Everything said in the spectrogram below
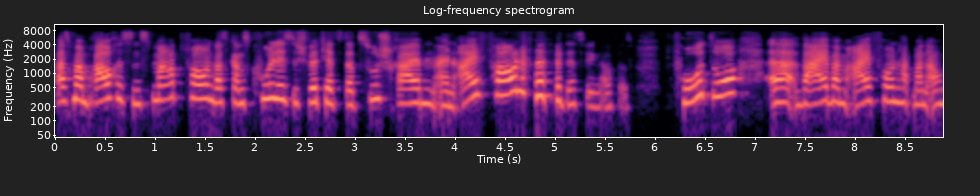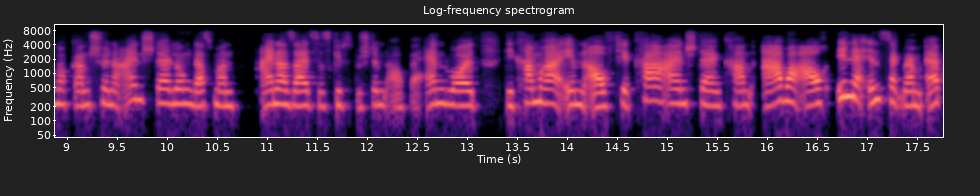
Was man braucht, ist ein Smartphone. Was ganz cool ist, ich würde jetzt dazu schreiben, ein iPhone, deswegen auch das Foto, äh, weil beim iPhone hat man auch noch ganz schöne Einstellungen, dass man einerseits, das gibt es bestimmt auch bei Android, die Kamera eben auf 4K einstellen kann, aber auch in der Instagram-App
